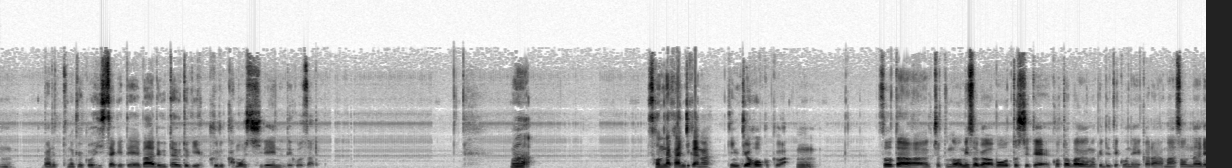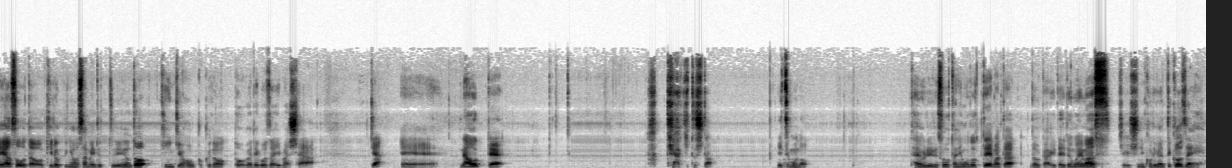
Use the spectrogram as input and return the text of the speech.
うん、バレットの曲を引っ提げてバーで歌う時が来るかもしれんでござる。まあそんな感じかな近況報告は。うん。ソータはちょっと脳みそがぼーっとしてて言葉がうまく出てこねえからまあそんなレアソータを記録に収めるというのと近況報告の動画でございました。じゃあえー、治ってハッキハキとしたいつもの頼れるソータに戻ってまた動画上げたいと思います。じゃあ一緒にこれやっていこうぜ。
